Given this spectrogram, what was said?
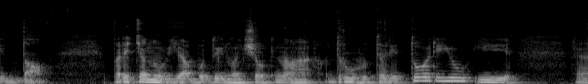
віддав. Перетягнув я будиночок на другу територію і е,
